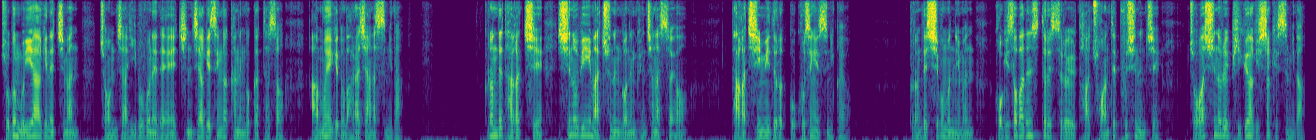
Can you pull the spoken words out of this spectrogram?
조금 의아하긴 했지만 저 혼자 이 부분에 대해 진지하게 생각하는 것 같아서 아무에게도 말하지 않았습니다. 그런데 다 같이 신우비 맞추는 거는 괜찮았어요. 다 같이 힘이 들었고 고생했으니까요. 그런데 시부모님은 거기서 받은 스트레스를 다 저한테 푸시는지 저와 신우를 비교하기 시작했습니다.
